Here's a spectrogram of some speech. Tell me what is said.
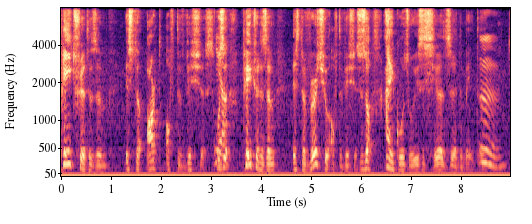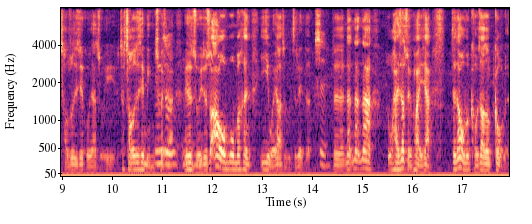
：“Patriotism is the art of the vicious. 或是 Patriotism is the virtue of the vicious。”就是说，爱国主义是邪恶之人的美德。嗯，炒作这些国家主义，他炒作这些民粹啊，民族主义，就是说啊，我们我们很引以为傲什么之类的。是，对对，那那那，我还是要嘴炮一下。等到我们口罩都够了，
